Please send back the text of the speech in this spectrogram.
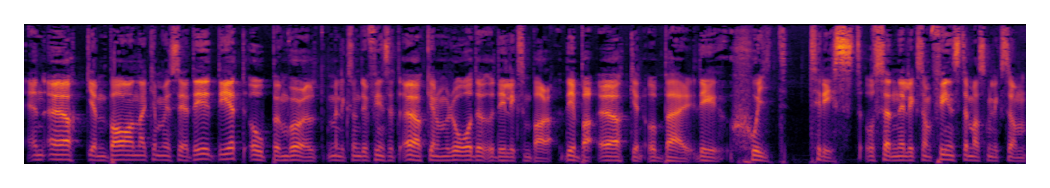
en ökenbana kan man ju säga. Det är, det är ett open world, men liksom det finns ett ökenområde och det är liksom bara, det är bara öken och berg. Det är skittrist. Och sen är liksom, finns det massor med liksom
